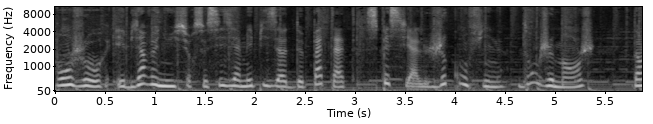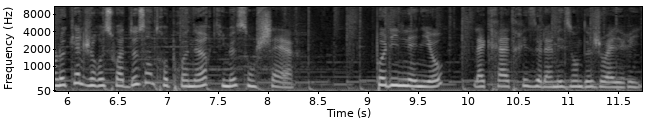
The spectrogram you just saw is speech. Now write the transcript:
Bonjour et bienvenue sur ce sixième épisode de Patate spécial Je confine, donc je mange, dans lequel je reçois deux entrepreneurs qui me sont chers. Pauline Legnaud, la créatrice de la maison de joaillerie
